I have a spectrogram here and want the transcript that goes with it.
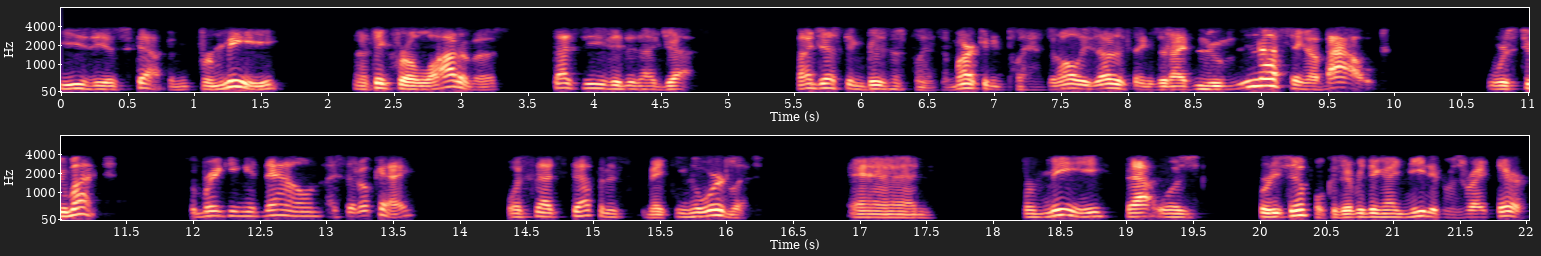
easiest step. And for me, and I think for a lot of us, that's easy to digest digesting business plans and marketing plans and all these other things that I knew nothing about was too much. So breaking it down, I said, okay, what's that step? And it's making the word list. And for me, that was pretty simple because everything I needed was right there.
